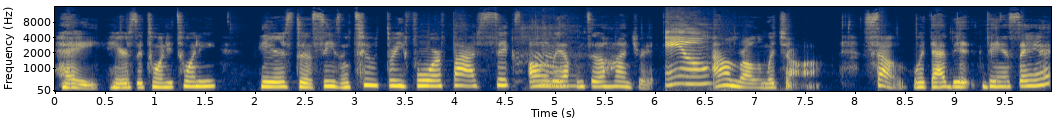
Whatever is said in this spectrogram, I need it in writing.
hey, here's the 2020. Here's to season two, three, four, five, six, all the way up until 100. Ow. I'm rolling with y'all. So, with that being said,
